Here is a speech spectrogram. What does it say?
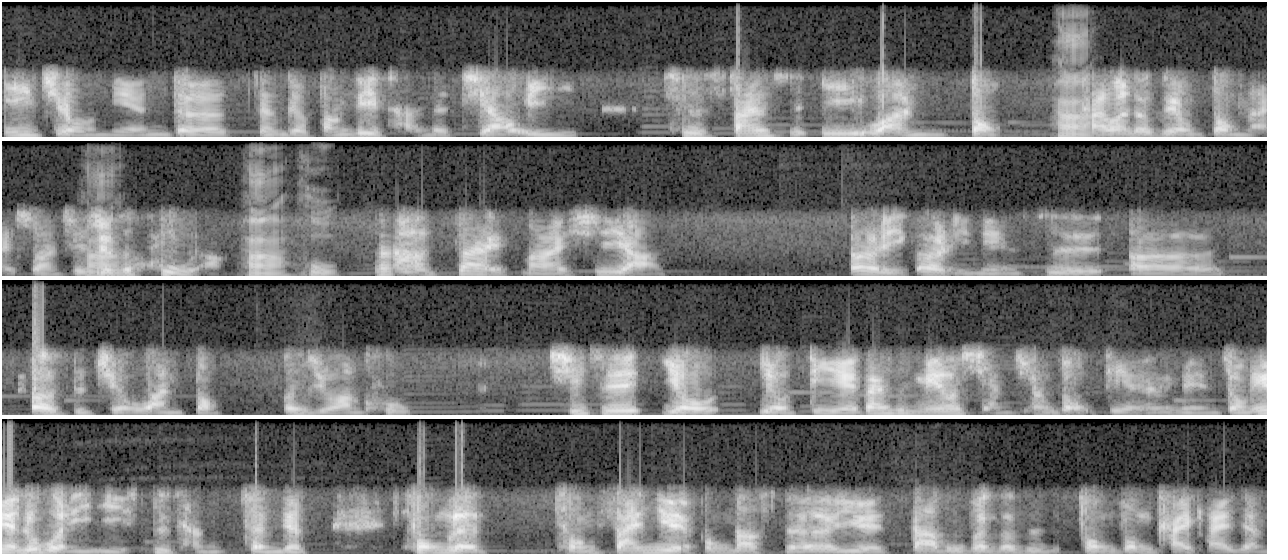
一九年的整个房地产的交易是三十一万栋，嗯、台湾都是用栋来算，其实就是户啊，嗯，户。那在马来西亚，二零二零年是呃二十九万栋，二十九万户。其实有有跌，但是没有想象中跌的那么严重。因为如果你以市场整个封了，从三月封到十二月，大部分都是封封开开这样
